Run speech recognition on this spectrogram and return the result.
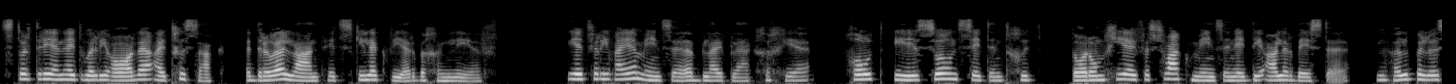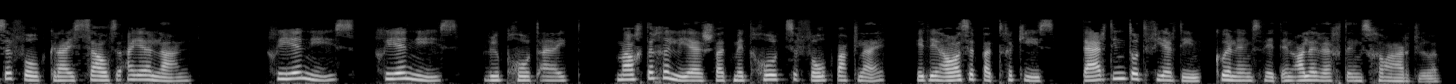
stort reen het oor die aarde uitgesak, het droge land het skielik weer begin leef. Je het vir die eie mense een blijplek gegee. God, je is so ontzettend goed, daarom gee jy vir zwak mense net die allerbeste, een hulpeloze volk krijgt zelfs eie land. Gee nies, gee nies, roep God uit, machtige leers wat met Godse volk baklei, het die haase pad gekies, 13 tot 14, konings het in alle richtings gehaardloop.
